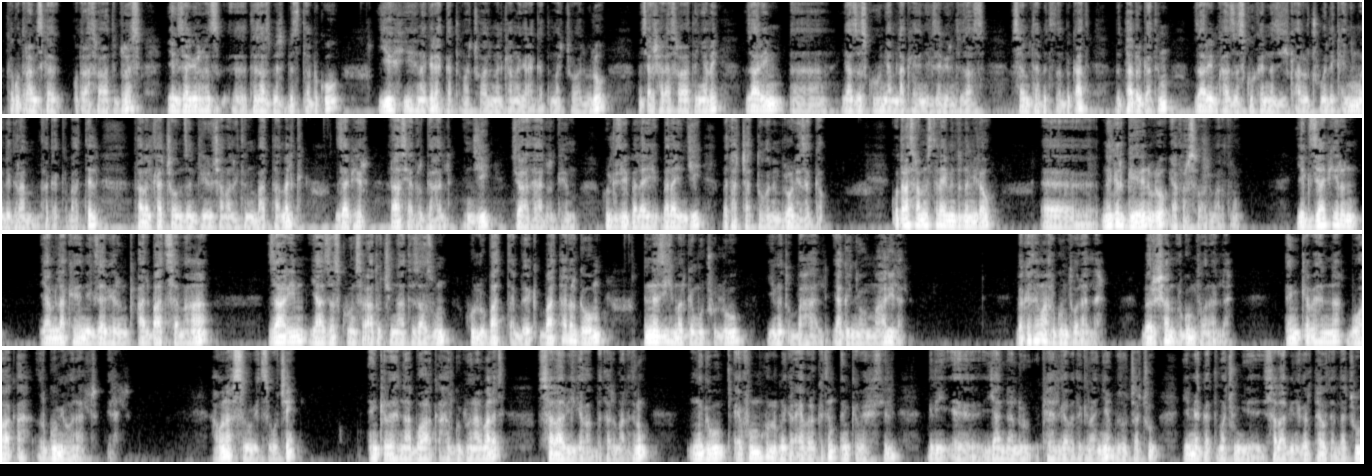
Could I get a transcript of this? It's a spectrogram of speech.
ከቁጥር 1 እስከ ቁጥር 14 ድረስ የእግዚአብሔርን ሕዝብ ትእዛዝ ብትጠብቁ ይህ ይህ ነገር ያጋጥማችኋል፣ መልካም ነገር ያጋጥማችኋል ብሎ መጨረሻ ላይ 14ተኛ ላይ ዛሬም ያዘዝኩህን የአምላክህን የእግዚአብሔርን ትእዛዝ ሰምተህ ብትጠብቃት ብታደርጋትም ዛሬም ካዘዝኩ ከእነዚህ ቃሎች ወደ ቀኝም ወደ ግራም ፈቀቅ ባትል ታመልካቸውም ዘንድ ሌሎች አማልክትን ባታመልክ እግዚአብሔር ራስ ያደርግሃል እንጂ ጅራት አያደርግህም፣ ሁልጊዜ በላይ እንጂ በታች አትሆንም ብሎ ነው የዘጋው። ቁጥር 15 ላይ ምንድን ነው የሚለው? ነገር ግን ብሎ ያፈርሰዋል ማለት ነው። የእግዚአብሔርን የአምላክህን የእግዚአብሔርን ቃል ባትሰማ ዛሬም ያዘዝኩህን ስርዓቶችና ትእዛዙን ሁሉ ባትጠብቅ ባታደርገውም እነዚህ መርገሞች ሁሉ ይመጡብሃል ያገኘውማል ይላል። በከተማ እርጉም ትሆናለህ፣ በእርሻም እርጉም ትሆናለህ፣ እንቅብህና ቡሃቃህ እርጉም ይሆናል ይላል። አሁን አስቡ ቤተሰቦቼ፣ እንቅብህና ቡሃቃህ እርጉም ይሆናል ማለት ሰላቢ ይገባበታል ማለት ነው። ምግቡ ጤፉም ሁሉም ነገር አይበረክትም። እንቅብህ ሲል እንግዲህ እያንዳንዱ ከእህል ጋር በተገናኘ ብዙዎቻችሁ የሚያጋጥማችሁን ሰላቢ ነገር ታዩታላችሁ።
